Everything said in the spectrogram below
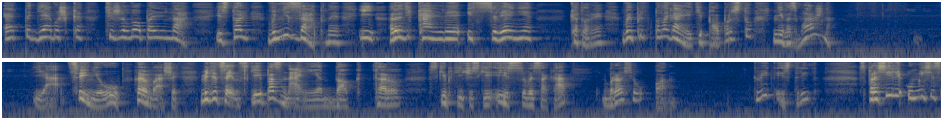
«Эта девушка тяжело больна, и столь внезапное и радикальное исцеление — которое вы предполагаете попросту невозможно. Я ценю ваши медицинские познания, доктор, скептически и свысока бросил он. Квик и Стрит спросили у миссис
